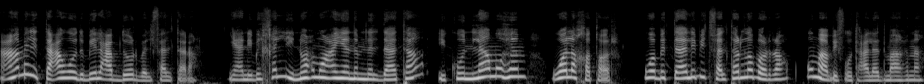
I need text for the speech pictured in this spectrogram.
عامل التعود بيلعب دور بالفلترة. يعني بيخلي نوع معين من ال data يكون لا مهم ولا خطر وبالتالي بيتفلتر لبرا وما بيفوت على دماغنا.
